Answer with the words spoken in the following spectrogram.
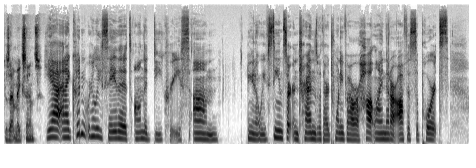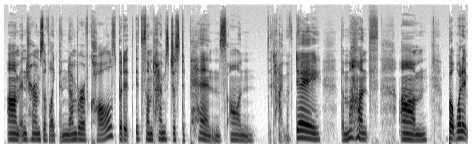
Does that make sense? Yeah, and I couldn't really say that it's on the decrease. Um, you know, we've seen certain trends with our 24 hour hotline that our office supports um, in terms of like the number of calls, but it, it sometimes just depends on the time of day, the month. Um, but what it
